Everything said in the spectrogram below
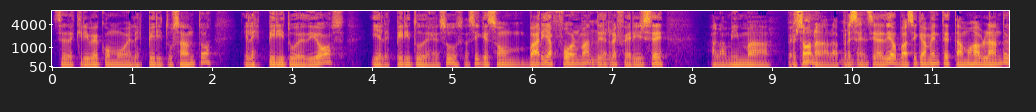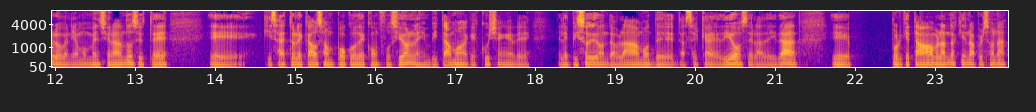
se describe como el Espíritu Santo, el Espíritu de Dios y el Espíritu de Jesús. Así que son varias formas de referirse a la misma persona, a la presencia de Dios. Básicamente estamos hablando, y lo veníamos mencionando, si usted eh, quizás esto le causa un poco de confusión, les invitamos a que escuchen el el episodio donde hablábamos de, acerca de Dios, de la deidad, eh, porque estábamos hablando aquí de una persona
